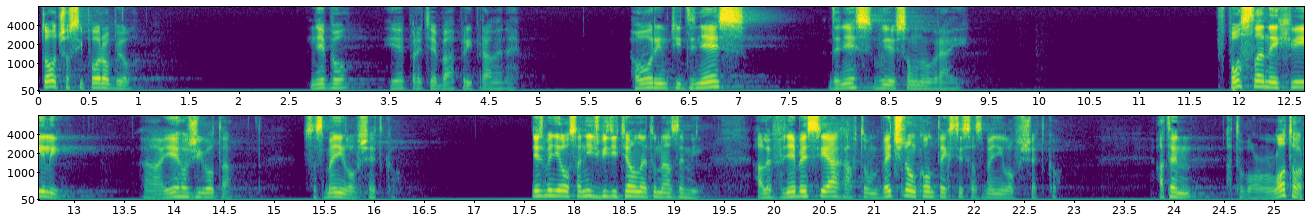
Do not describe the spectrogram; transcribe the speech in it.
to, čo si porobil, nebo je pre teba pripravené. Hovorím ti dnes, dnes budeš so mnou v raji. V poslednej chvíli jeho života sa zmenilo všetko. Nezmenilo sa nič viditeľné tu na zemi. Ale v nebesiach a v tom väčšnom kontexte sa zmenilo všetko. A, ten, a to bol Lotor.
